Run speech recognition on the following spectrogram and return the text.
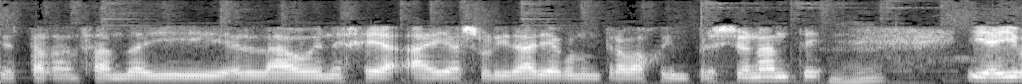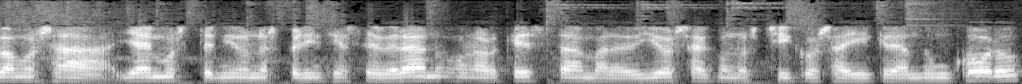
está lanzando ahí la ONG AEA Solidaria con un trabajo impresionante. Y ahí vamos a, ya hemos tenido una experiencia este verano con la orquesta maravillosa, con los chicos ahí creando un coro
